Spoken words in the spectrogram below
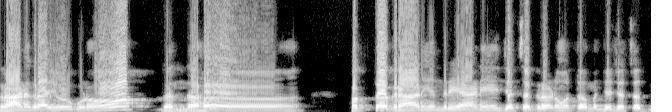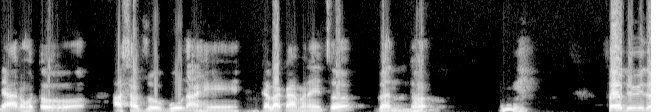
घ्राणग्राह्यो गुणो गंध. फक्त घ्राण इंद्रियाने ज्याचं ग्रहण होतं म्हणजे ज्याचं ज्ञान होतं असा जो गुण आहे त्याला काय म्हणायचं? गंध. सद्विध.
